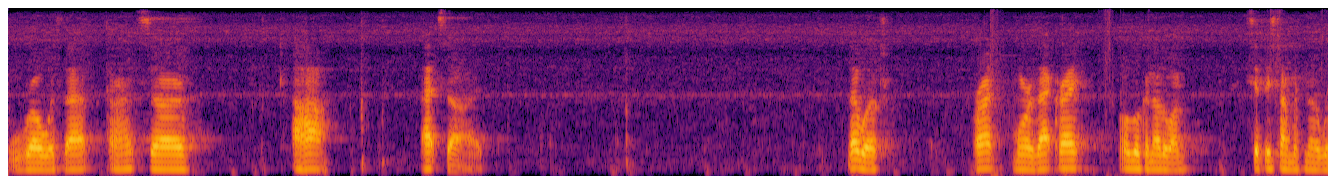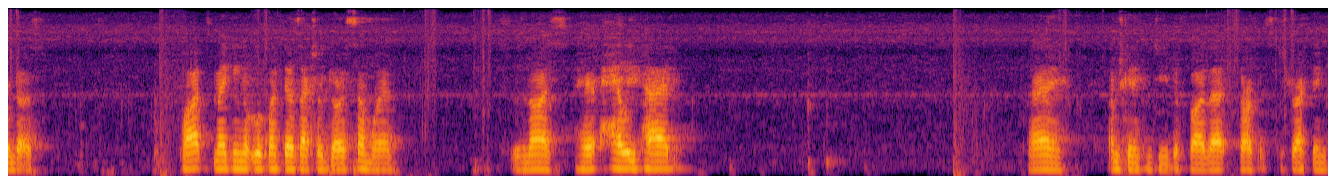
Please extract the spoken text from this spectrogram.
Roll with that. Alright, so, aha, that side. That worked. Alright, more of that crate. Oh look, another one. Except this time with no windows. Pipes making it look like there's actually go somewhere. This is nice. He helipad. Hey, I'm just to continue to fire that. Sorry if it's distracting.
